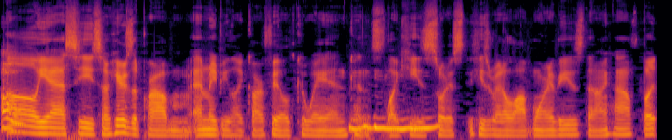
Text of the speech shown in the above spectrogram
Oh yeah, see, so here's the problem, and maybe like Garfield could weigh in because like he's sort of he's read a lot more of these than I have. But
